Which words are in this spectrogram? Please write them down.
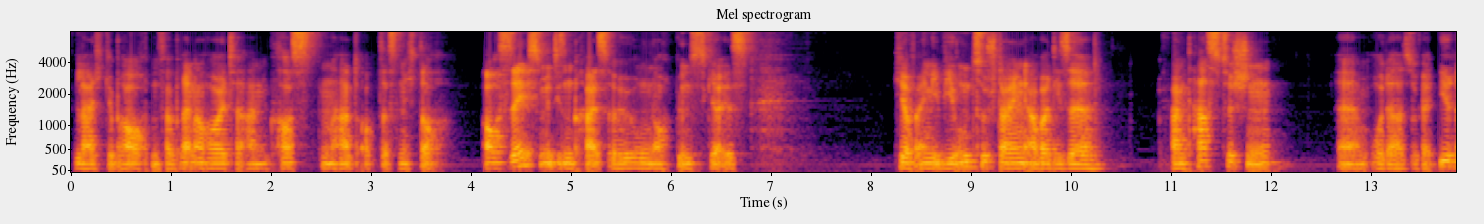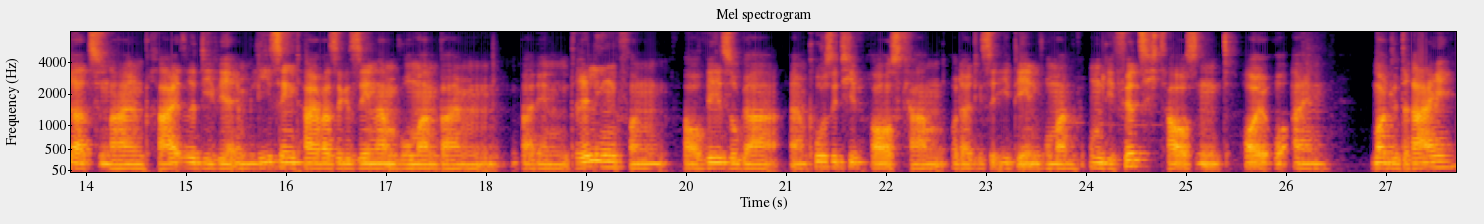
vielleicht gebrauchten Verbrenner heute an Kosten hat, ob das nicht doch auch selbst mit diesen Preiserhöhungen noch günstiger ist, hier auf ein EV umzusteigen, aber diese fantastischen ähm, oder sogar irrationalen Preise, die wir im Leasing teilweise gesehen haben, wo man beim, bei den Drilling von VW sogar äh, positiv rauskam oder diese Ideen, wo man um die 40.000 Euro ein Model 3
